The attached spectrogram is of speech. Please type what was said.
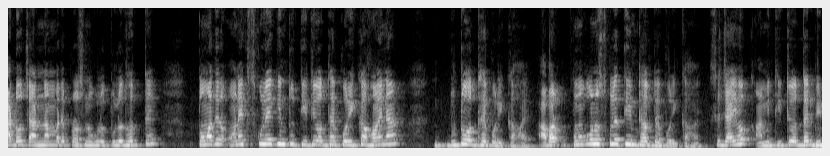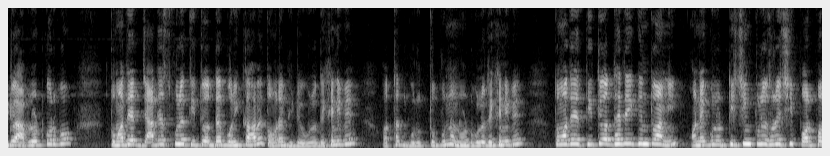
আট ও চার নম্বরের প্রশ্নগুলো তুলে ধরতে। তোমাদের অনেক স্কুলে কিন্তু তৃতীয় অধ্যায় পরীক্ষা হয় না, দুটো অধ্যায় পরীক্ষা হয়। আবার কোনো কোনো স্কুলে তিনটে অধ্যায় পরীক্ষা হয়। সে যাই হোক, আমি তৃতীয় অধ্যায়ের ভিডিও আপলোড করব। তোমাদের যাদের স্কুলে তৃতীয় অধ্যায় পরীক্ষা হবে, তোমরা ভিডিওগুলো দেখে নিবে, অর্থাৎ গুরুত্বপূর্ণ নোটগুলো দেখে নিবে। তোমাদের তৃতীয় অধ্যায় থেকে কিন্তু আমি অনেকগুলো টিচিং তুলে ধরেছি, পরপর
